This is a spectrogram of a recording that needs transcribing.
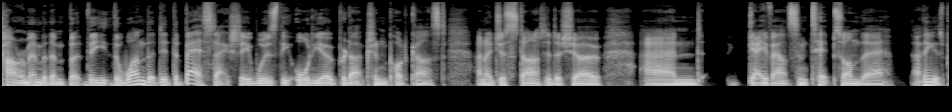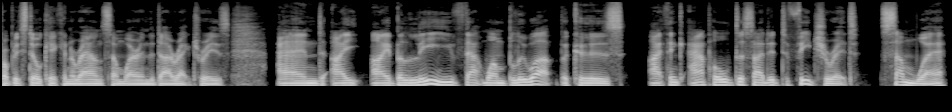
can't remember them, but the the one that did the best actually was the audio production podcast, and I just started a show and gave out some tips on there. I think it's probably still kicking around somewhere in the directories, and I I believe that one blew up because I think Apple decided to feature it somewhere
